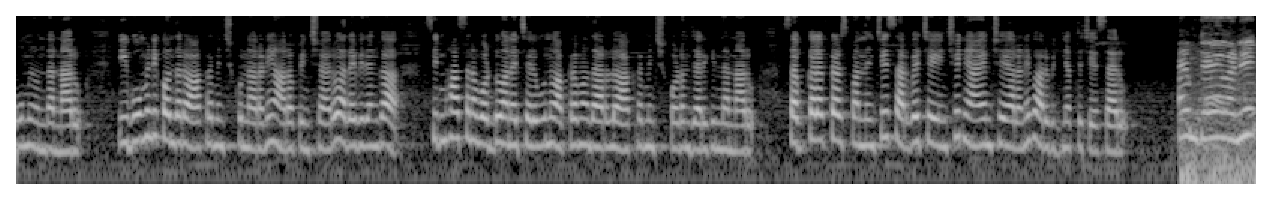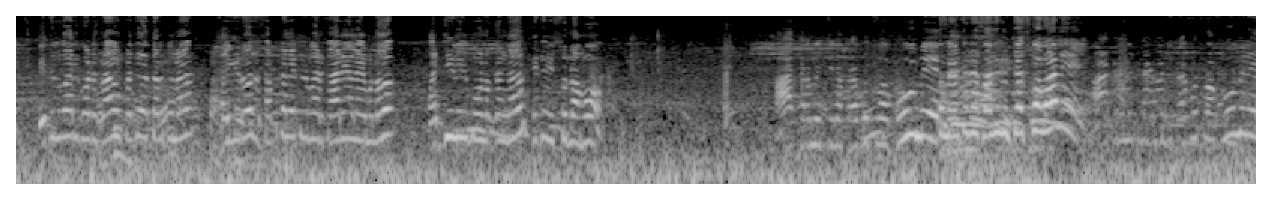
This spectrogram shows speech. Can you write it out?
భూమి ఉందన్నారు. ఈ భూమిని కొందరు ఆక్రమించుకున్నారని ఆరోపించారు. అదేవిధంగా సింహాసన ఒడ్డు అనే చెరువును అక్రమదారులు ఆక్రమించుకోవడం జరిగిందన్నారు. సబ్ కలెక్టర్ స్పందించి సర్వే చేయించి న్యాయం చేయాలని వారు విజ్ఞప్తి చేశారు. న్యాయం చేయాలని ఎదురువారి కూడా గ్రామ ప్రజల తరఫున ఈ రోజు సబ్ కలెక్టర్ వారి కార్యాలయంలో అర్జీ మూలకంగా ఇస్తున్నాము ఆక్రమించిన ప్రభుత్వ భూమి. వెంటనే స్వాధీనం చేసుకోవాలి. ఆక్రమించినటువంటి ప్రభుత్వ భూమిని.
